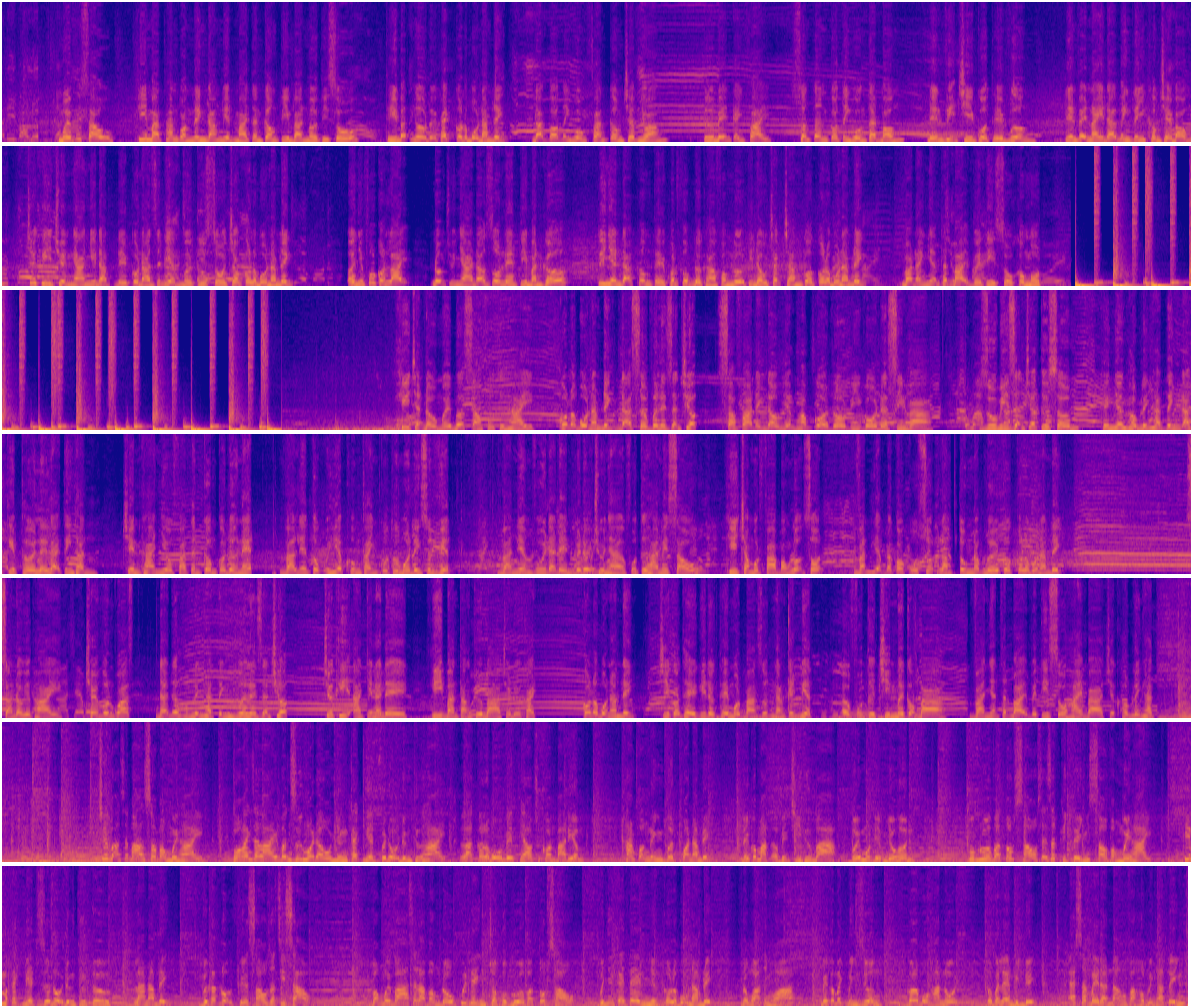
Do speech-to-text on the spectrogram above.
10 phút sau, khi mà Than Quảng Ninh đang miệt mài tấn công tìm bàn mở tỷ số, thì bất ngờ đội khách câu lạc bộ Nam Định đã có tình huống phản công chớp nhoáng. Từ bên cánh phải, Xuân Tân có tình huống tạt bóng đến vị trí của Thế Vương. Tiền vệ này đã bình tĩnh khống chế bóng trước khi truyền ngang như đặt để Conan dứt điểm mở tỷ số cho câu lạc bộ Nam Định. Ở những phút còn lại, đội chủ nhà đã dồn lên tìm bàn gỡ, tuy nhiên đã không thể khuất phục được hàng phòng ngự thi đấu chắc chắn của câu lạc bộ Nam Định và đánh nhận thất bại với tỷ số 0-1. Trận đấu mới bước sang phút thứ hai, câu lạc bộ Nam Định đã sớm vươn lên dẫn trước sau pha đánh đầu hiểm hóc của Rodrigo da Silva. Dù bị dẫn trước từ sớm, thế nhưng Hồng Lĩnh Hà Tĩnh đã kịp thời lấy lại tinh thần, triển khai nhiều pha tấn công có đường nét và liên tục uy hiếp khung thành của thủ môn Đinh Xuân Việt. Và niềm vui đã đến với đội chủ nhà ở phút thứ 26 khi trong một pha bóng lộn xộn, Văn Hiệp đã có cú sút làm tung nóc lưới của câu lạc bộ Nam Định. Sang đầu hiệp 2, Trevor Watts đã đưa Hồng Lĩnh Hà Tĩnh vươn lên dẫn trước trước khi Akinade ghi bàn thắng thứ ba cho đội khách. Câu lạc bộ Nam Định chỉ có thể ghi được thêm một bàn rút ngắn cách biệt ở phút thứ 90 cộng 3 và nhận thất bại với tỷ số 2-3 trước Hồng Lĩnh Hật. Trên bảng xếp hạng sau vòng 12, Hoàng Anh Gia Lai vẫn giữ ngôi đầu nhưng cách biệt với đội đứng thứ hai là câu lạc bộ Viettel chỉ còn 3 điểm. Than Quảng Ninh vượt qua Nam Định để có mặt ở vị trí thứ ba với một điểm nhiều hơn. Cuộc đua vào top 6 sẽ rất kịch tính sau vòng 12 khi mà cách biệt giữa đội đứng thứ tư là Nam Định với các đội phía sau rất xích sao. Vòng 13 sẽ là vòng đấu quyết định cho cuộc đua vào top 6 với những cái tên như câu lạc bộ Nam Định, Đồng Á Thanh Hóa, BKMX Bình Dương, câu lạc bộ Hà Nội, Toverland Bình Định, SHB Đà Nẵng và Hồng Lĩnh Hà Tĩnh.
